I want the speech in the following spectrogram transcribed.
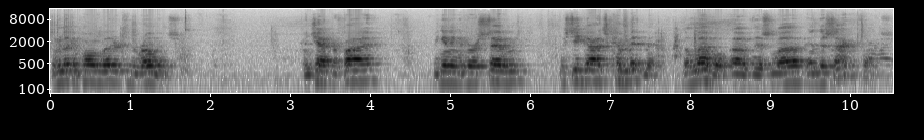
When we look in Paul's letter to the Romans, in chapter 5, beginning in verse 7, we see God's commitment the level of this love and this sacrifice.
